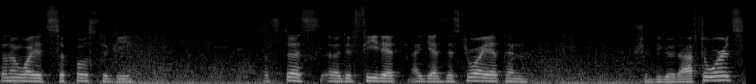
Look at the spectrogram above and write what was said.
don't know what it's supposed to be. Let's just uh, defeat it, I guess, destroy it, and should be good afterwards.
